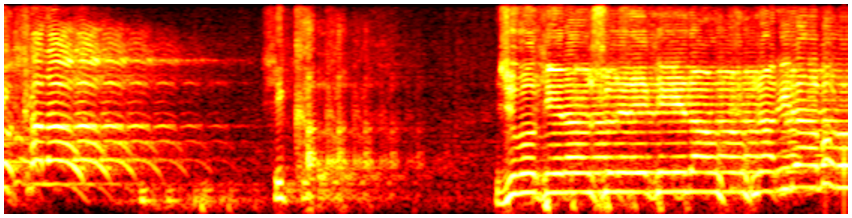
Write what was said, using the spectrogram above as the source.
শিক্ষা লাও শিক্ষা লাও যুবকেরা শুনে রেখে দাও, নারীরা বড়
